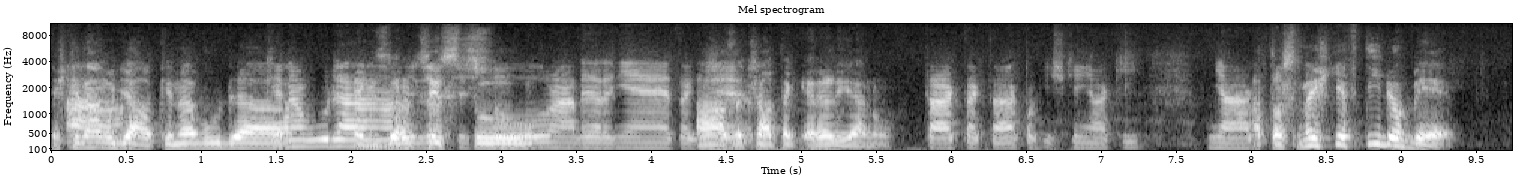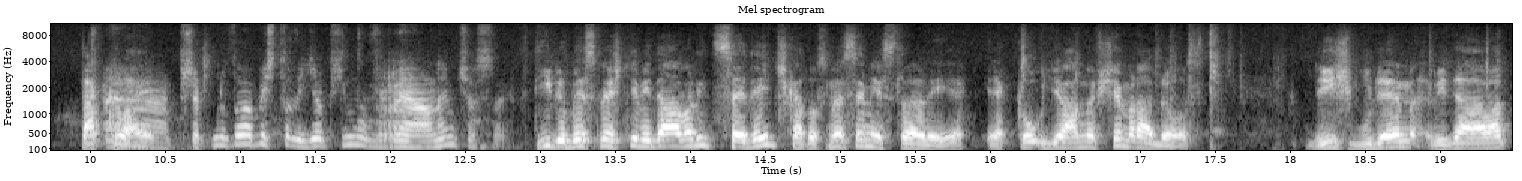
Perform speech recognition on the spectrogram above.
Ještě a nám udělal Kenavuda Exorcistu, exorcistu nádherně. Takže, a začátek Erelianu. Tak, tak, tak, pak ještě nějaký nějak... A to jsme ještě v té době takhle. A přepnu to, abys to viděl přímo v reálném čase. V té době jsme ještě vydávali CDčka, to jsme si mysleli, jak, jakou uděláme všem radost, když budeme vydávat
